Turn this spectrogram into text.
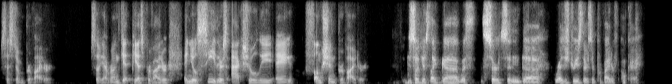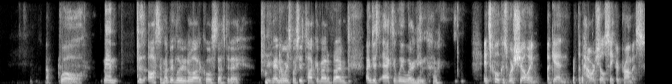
system provider. So yeah, run get ps provider, and you'll see there's actually a function provider. So just like uh, with certs and uh, registries, there's a provider. Okay. Oh. Well, man, this is awesome. I've been learning a lot of cool stuff today. I know we're supposed to talk about it, but I'm I'm just actively learning. It's cool because we're showing again the PowerShell sacred promise.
